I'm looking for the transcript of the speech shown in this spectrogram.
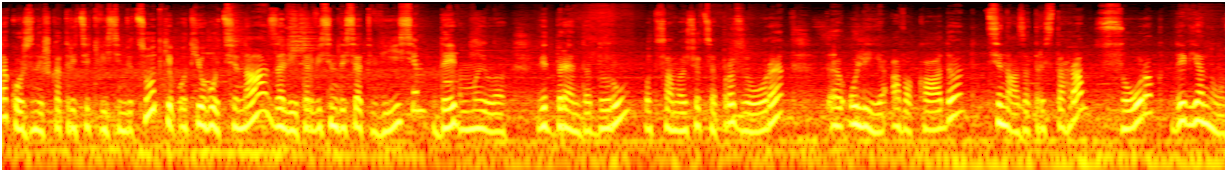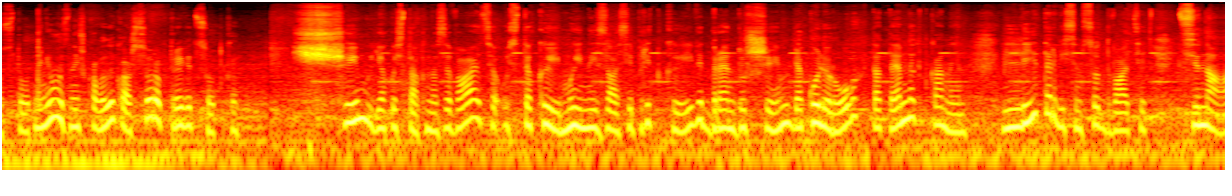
Також знижка 38%. От його ціна за літр 88, де мило від бренда Дуру. От саме ось оце прозоре. Е, Олія авокадо. Ціна за 300 грам 40,90. От на нього знижка велика аж 43%. Шим, якось так називається, ось такий мийний засіб рідкий від бренду Шим для кольорових та темних тканин. Літр 820, ціна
